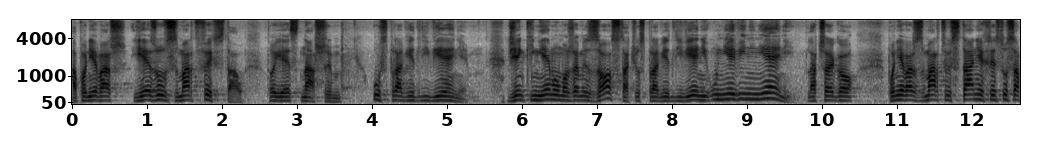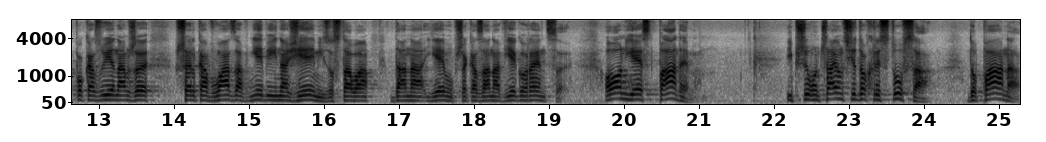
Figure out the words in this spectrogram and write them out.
A ponieważ Jezus zmartwychwstał, to jest naszym usprawiedliwieniem. Dzięki Niemu możemy zostać usprawiedliwieni, uniewinnieni. Dlaczego? Ponieważ zmartwychwstanie Chrystusa pokazuje nam, że wszelka władza w niebie i na ziemi została dana Jemu, przekazana w Jego ręce. On jest Panem. I przyłączając się do Chrystusa, do Pana,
